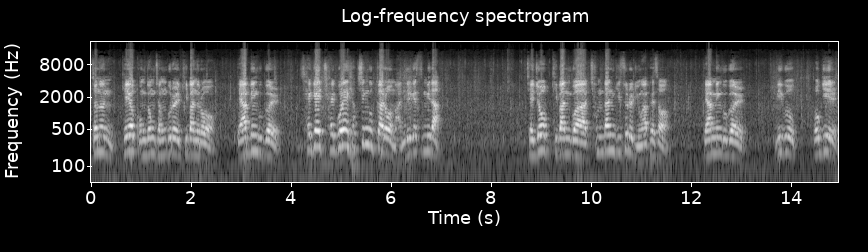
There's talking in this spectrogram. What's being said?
저는 개혁 공동정부를 기반으로 대한민국을 세계 최고의 혁신국가로 만들겠습니다. 제조업 기반과 첨단 기술을 융합해서 대한민국을 미국, 독일,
